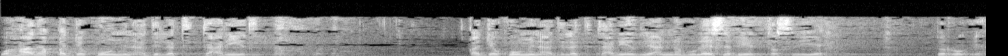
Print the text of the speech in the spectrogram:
وهذا قد يكون من أدلة التعريض قد يكون من أدلة التعريض لأنه ليس فيه التصريح بالرؤية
